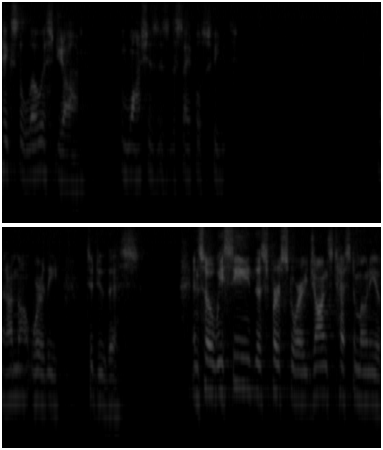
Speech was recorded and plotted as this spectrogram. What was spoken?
Takes the lowest job and washes his disciples' feet but I'm not worthy to do this. And so we see this first story, John's testimony of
